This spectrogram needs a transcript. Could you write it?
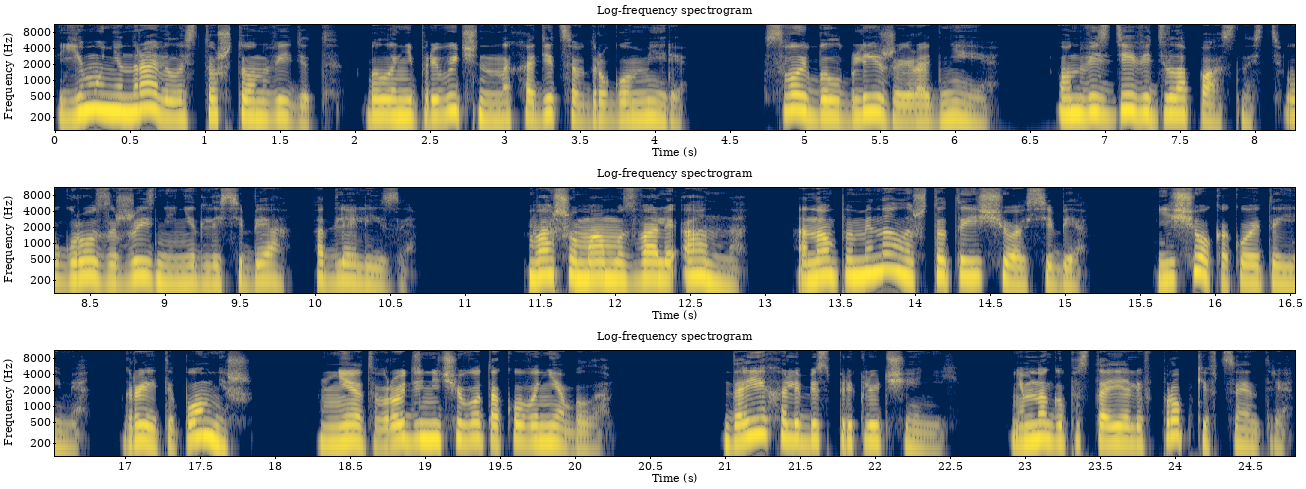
Ему не нравилось то, что он видит. Было непривычно находиться в другом мире. Свой был ближе и роднее. Он везде видел опасность, угрозы жизни не для себя, а для Лизы. Вашу маму звали Анна. Она упоминала что-то еще о себе. Еще какое-то имя. Грей, ты помнишь? Нет, вроде ничего такого не было. Доехали без приключений. Немного постояли в пробке в центре,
